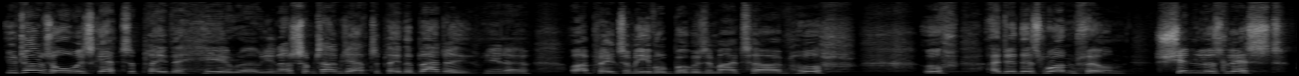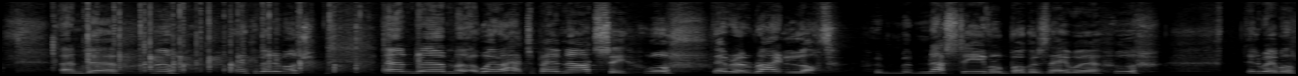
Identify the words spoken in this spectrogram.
You don't always get to play the hero, you know. Sometimes you have to play the baddie, you know. I played some evil buggers in my time. Oof, oof. I did this one film, Schindler's List, and uh, oh, thank you very much. And um, where I had to play a Nazi. Oof, they were a right lot. Nasty evil buggers they were. Oof. Anyway, we'll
